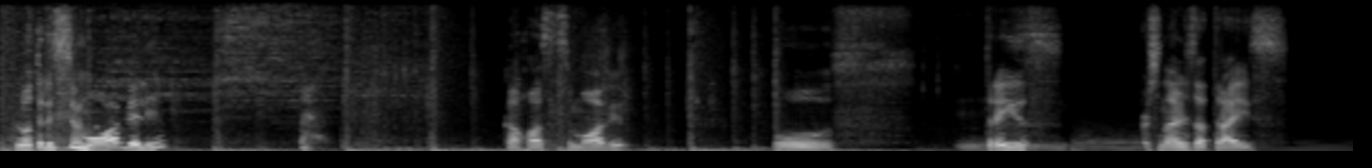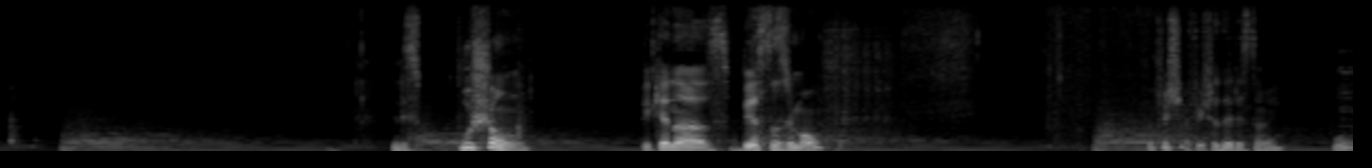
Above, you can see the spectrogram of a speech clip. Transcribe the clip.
O piloto ele se move ali. A carroça se move. Os Hum, Três. personagens atrás. Eles puxam pequenas bestas de mão. Eu fechei a ficha deles também. Hum.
